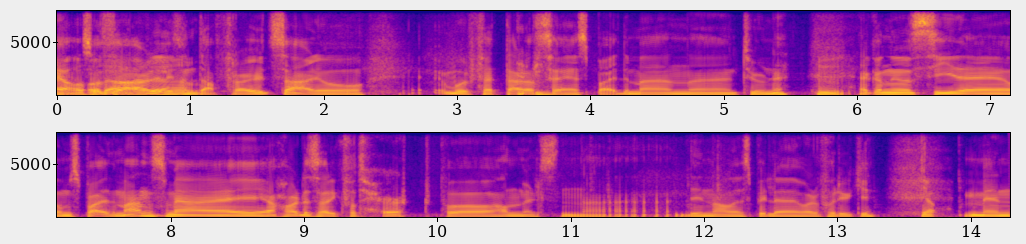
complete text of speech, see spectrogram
ja, og så er er- det liksom derfra ut, så er det jo Hvor fett er det å se Spiderman-turene? Mm. Jeg kan jo si det om Spiderman, som jeg, jeg har dessverre ikke fått hørt på anmeldelsen eh, din av det spillet, var det forrige uke? Ja. Men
